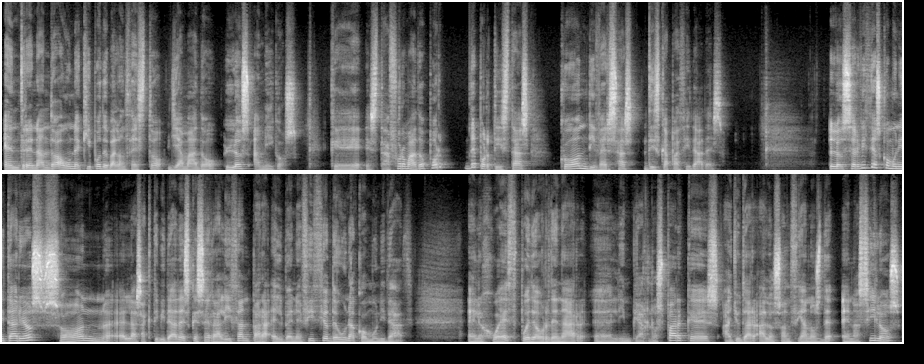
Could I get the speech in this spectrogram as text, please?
entrenando a un equipo de baloncesto llamado Los Amigos, que está formado por deportistas con diversas discapacidades. Los servicios comunitarios son eh, las actividades que se realizan para el beneficio de una comunidad. El juez puede ordenar eh, limpiar los parques, ayudar a los ancianos en asilos,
